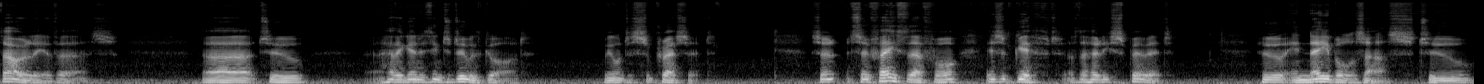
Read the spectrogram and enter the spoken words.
thoroughly averse, uh, to having anything to do with God. We want to suppress it. So, so faith, therefore, is a gift of the Holy Spirit who enables us to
